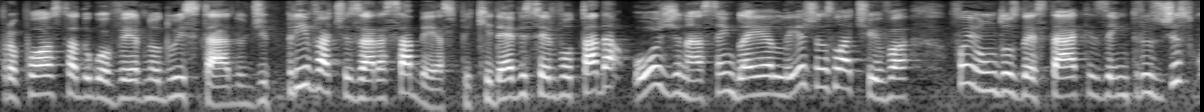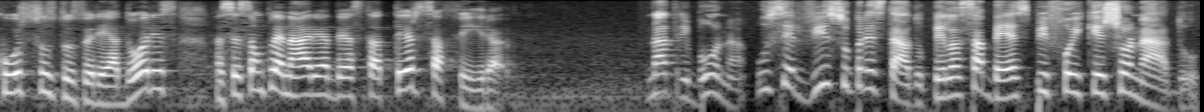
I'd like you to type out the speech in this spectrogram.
proposta do governo do estado de privatizar a Sabesp, que deve ser votada hoje na Assembleia Legislativa, foi um dos destaques entre os discursos dos vereadores na sessão plenária desta terça-feira. Na tribuna, o serviço prestado pela Sabesp foi questionado.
